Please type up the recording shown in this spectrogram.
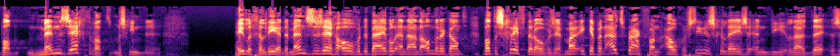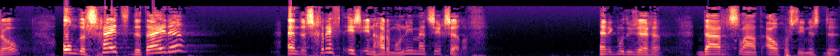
wat men zegt. Wat misschien eh, hele geleerde mensen zeggen over de Bijbel en aan de andere kant wat de schrift daarover zegt. Maar ik heb een uitspraak van Augustinus gelezen en die luidt zo. Onderscheid de tijden en de schrift is in harmonie met zichzelf. En ik moet u zeggen, daar slaat Augustinus de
